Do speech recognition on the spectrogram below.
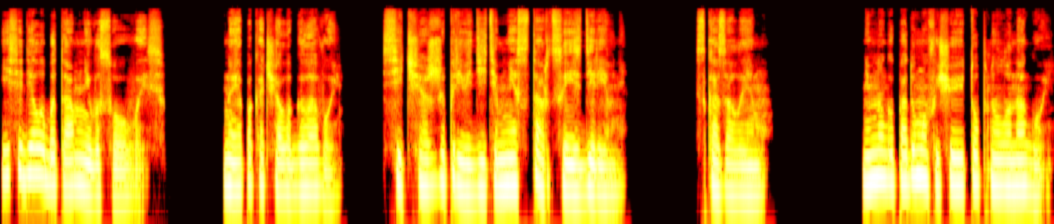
и сидела бы там, не высовываясь. Но я покачала головой. «Сейчас же приведите мне старца из деревни», — сказала ему. Немного подумав, еще и топнула ногой.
